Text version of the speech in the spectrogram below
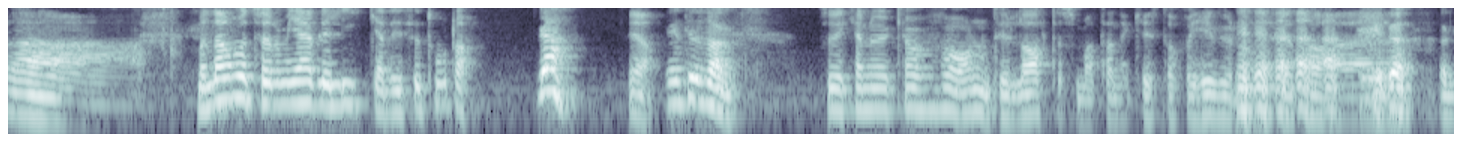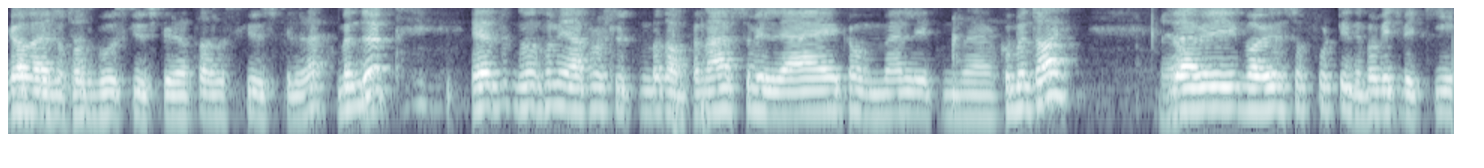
Ah. Men derimot så er de jævlig like, disse to, da. Ja. Ja. Interessant. Så vi kan jo kanskje få ham til å late som at han er Kristoffer Hivju når vi skal ta Han eh, kan være såpass god skuespiller at han er skuespillere. Men du, helt, nå som vi er på slutten på tampen her, så vil jeg komme med en liten eh, kommentar. Ja. Der vi var jo så fort inne på Bitwiki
